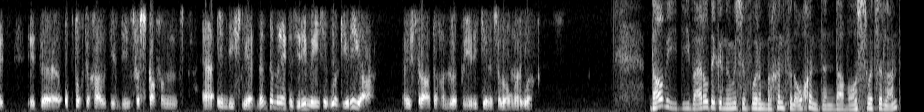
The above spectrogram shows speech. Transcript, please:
het, het uh, optogte gehou teen diensverskaffing uh, en dies meer. Dink nou net as hierdie mense ook hierdie jaar in die strate gaan loop, hierdie keer is hulle honger ook. Davie, die wêreldekonomiese forum begin vanoggend in Davos, Switserland.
